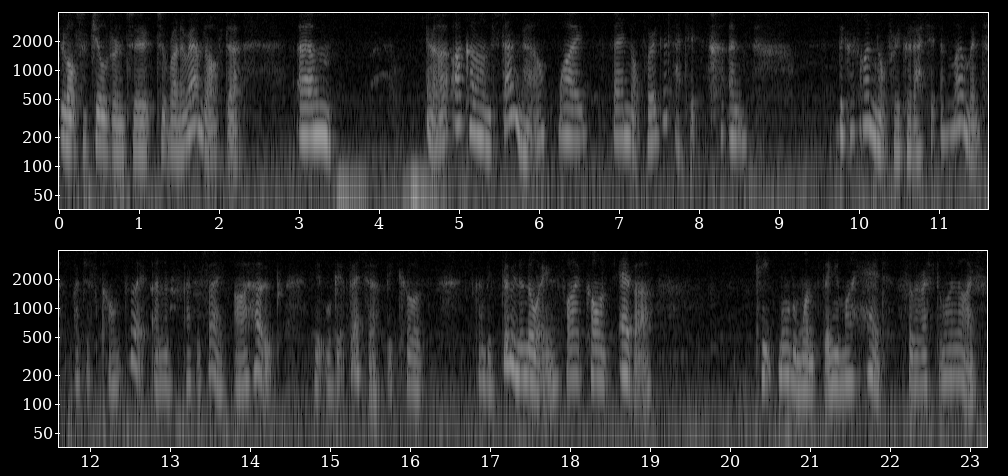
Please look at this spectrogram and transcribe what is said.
lots of children to, to run around after. Um, you know, I can understand now why they're not very good at it and because I'm not very good at it at the moment. I just can't do it and as I say, I hope it will get better because it's going to be blooming annoying if I can't ever keep more than one thing in my head for the rest of my life.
